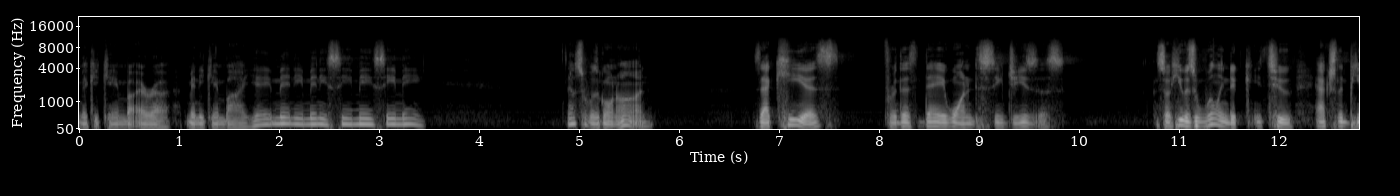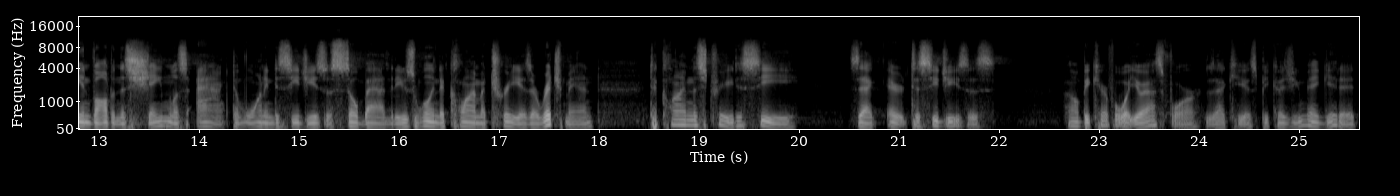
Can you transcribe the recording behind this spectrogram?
Mickey came by, or uh, Minnie came by. Yay, Minnie, Minnie, see me, see me. That's what was going on. Zacchaeus, for this day, wanted to see Jesus. So he was willing to, to actually be involved in this shameless act of wanting to see Jesus so bad that he was willing to climb a tree as a rich man, to climb this tree to see, Zac, to see Jesus. Oh, be careful what you ask for, Zacchaeus, because you may get it.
